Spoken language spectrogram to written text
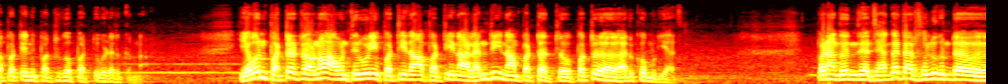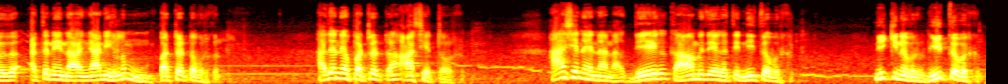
அப்பட்டேன்னு பற்றுகப்பட்டு பட்டு எவன் பற்றற்றானோ அவன் திருவடியை பற்றி நான் பற்றினால் அன்றி நாம் பற்றற்ற பற்று அறுக்க முடியாது. இப்போ நாங்கள் இந்த சங்கத்தார் சொல்லுகின்ற அத்தனை ஞானிகளும் பற்றற்றவர்கள். அதனை பற்றற்ற ஆசையற்றவர்கள். ஆசைன்னா என்னென்னா தேக காம தேகத்தை நீத்தவர்கள். நீக்கினவர்கள் நீத்தவர்கள்.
